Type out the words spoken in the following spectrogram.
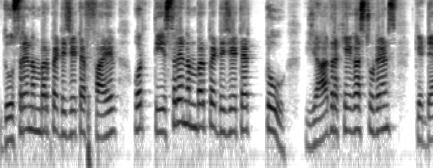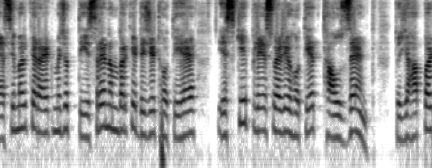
दूसरे नंबर पे डिजिट है फाइव और तीसरे नंबर पे डिजिट है टू याद रखिएगा स्टूडेंट्स कि डेसिमल के राइट में जो तीसरे नंबर की डिजिट होती है, इसकी प्लेस वैल्यू होती है थाउज़ेंड तो यहाँ पर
